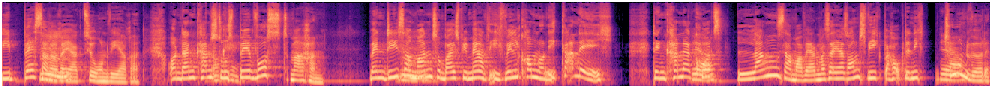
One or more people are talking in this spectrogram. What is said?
die bessere mhm. Reaktion wäre. Und dann kannst okay. du es bewusst machen. Wenn dieser mhm. Mann zum Beispiel merkt, ich will kommen und ich kann nicht, den kann er ja. kurz langsamer werden, was er ja sonst, wie ich behaupte, nicht ja. tun würde.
